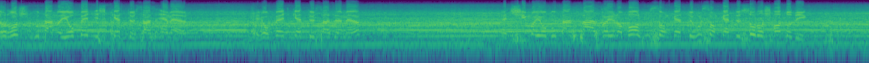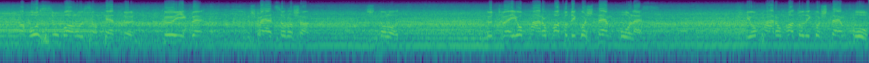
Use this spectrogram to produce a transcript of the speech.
szoros, utána jobb egy és 200 ml. Jobb egy, 200 ml. Egy sima jobb után 100-ra jön a bal 22, 22 szoros hatodik. A hosszú bal 22. Kőig be, és mehet szorosan. És tolod. 50 jobb 3 hatodikos tempó lesz. Jobb 3 hatodikos tempó.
